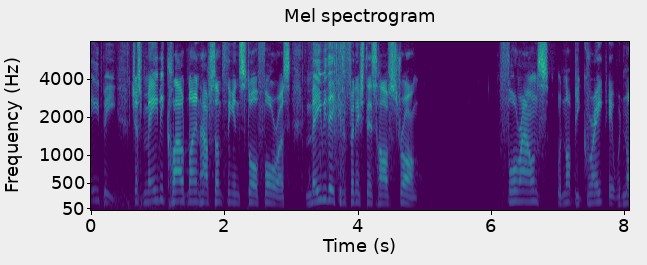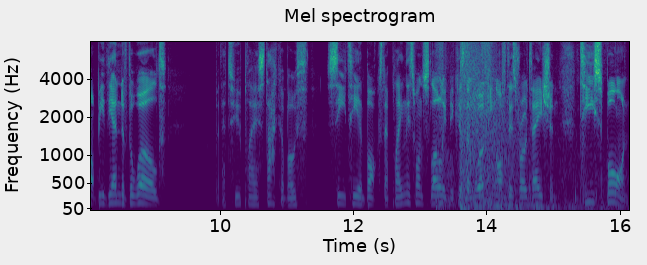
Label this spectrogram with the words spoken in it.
Maybe, just maybe Cloud9 have something in store for us. Maybe they can finish this half strong. Four rounds would not be great. It would not be the end of the world. But their two-player stack are both CT and Box. They're playing this one slowly because they're working off this rotation. T-Spawn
